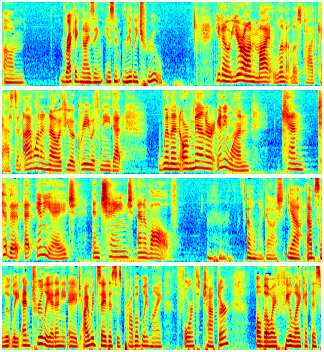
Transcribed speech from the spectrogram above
um, recognizing isn't really true. You know, you're on my Limitless podcast, and I want to know if you agree with me that women or men or anyone can pivot at any age and change and evolve. Mm-hmm. Oh my gosh. Yeah, absolutely. And truly, at any age, I would say this is probably my fourth chapter. Although I feel like at this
